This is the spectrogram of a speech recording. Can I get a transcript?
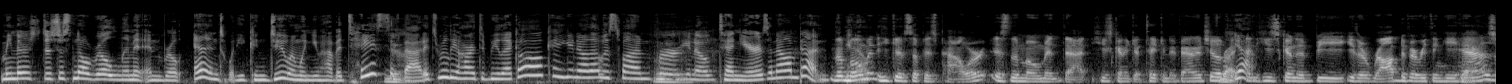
I mean, there's there's just no real limit and real end to what he can do. And when you have a taste Yeah. of that, it's really hard to be like, oh, okay, you know, that was fun for Mm-hmm. you know ten years, and now I'm done. the you know? moment he gives up his power is the moment that he's going to get taken advantage of Right. Yeah. and he's going to be either robbed of everything he has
